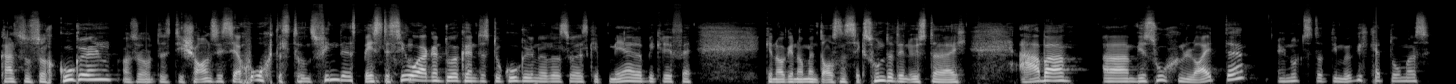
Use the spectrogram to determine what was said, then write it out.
kannst uns auch googeln, also das, die Chance ist sehr hoch, dass du uns findest. Beste SEO-Agentur könntest du googeln oder so. Es gibt mehrere Begriffe, genau genommen 1600 in Österreich. Aber äh, wir suchen Leute, ich nutze da die Möglichkeit, Thomas,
